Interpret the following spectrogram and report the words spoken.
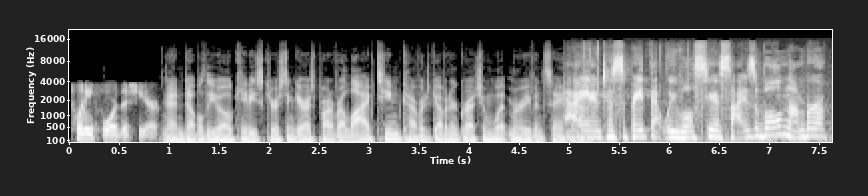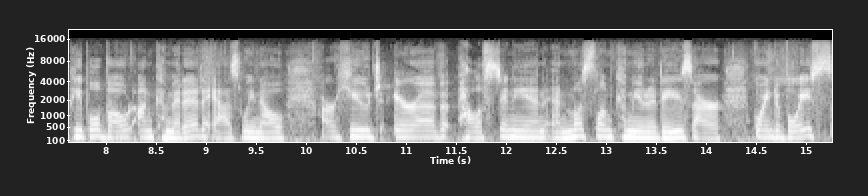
24 this year. And WOKV's Kirsten Garriss, part of our live team coverage. Governor Gretchen Whitmer even saying that. I anticipate that we will see a sizable number of people vote uncommitted. As we know, our huge Arab, Palestinian, and Muslim communities are going to voice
